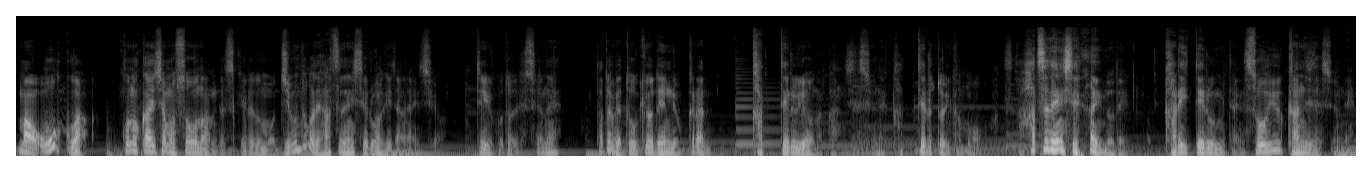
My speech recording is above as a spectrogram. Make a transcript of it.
まあ多くはこの会社もそうなんですけれども、自分のところで発電してるわけじゃないですよ。っていうことですよね。例えば東京電力から買ってるような感じですよね。買ってるというかもう発電してないので借りてるみたいな、そういう感じですよね。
